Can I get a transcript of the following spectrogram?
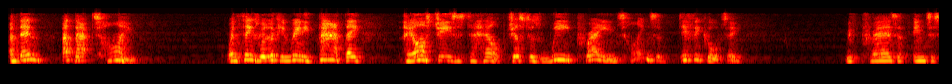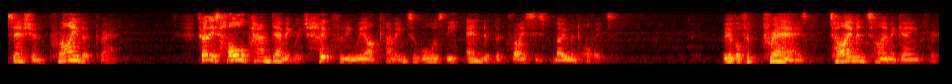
And then at that time, when things were looking really bad, they, they asked Jesus to help, just as we pray in times of difficulty with prayers of intercession, private prayer. Throughout this whole pandemic, which hopefully we are coming towards the end of the crisis moment of it, we have offered prayers time and time again for it.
